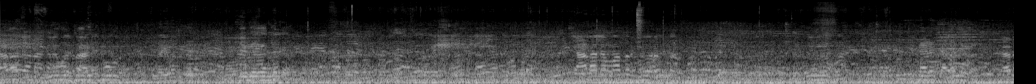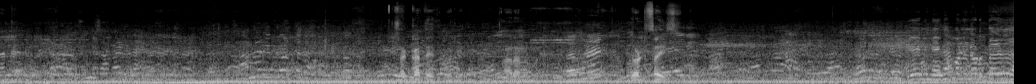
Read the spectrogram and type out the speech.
ಮರಿ ಆರಲ್ಲ ಮರಿ ದೊಡ್ಡ ಸೈಜ್ ನೋಡ್ತಾ ಇಲ್ಲ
